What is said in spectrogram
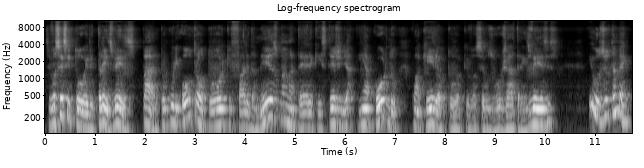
Se você citou ele três vezes, pare, procure outro autor que fale da mesma matéria, que esteja em acordo com aquele autor que você usou já três vezes e use-o também.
